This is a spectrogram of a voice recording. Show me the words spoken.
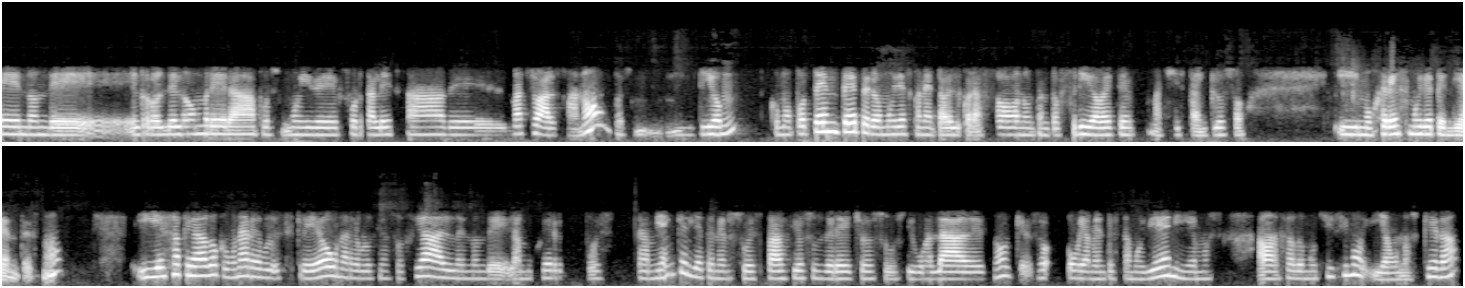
en donde el rol del hombre era pues muy de fortaleza, de macho alfa, ¿no? Pues un tío como potente, pero muy desconectado del corazón, un tanto frío, a veces machista incluso, y mujeres muy dependientes, ¿no? Y eso ha creado como una creó una revolución social en donde la mujer pues también quería tener su espacio, sus derechos, sus igualdades, ¿no? Que eso obviamente está muy bien y hemos avanzado muchísimo y aún nos queda.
